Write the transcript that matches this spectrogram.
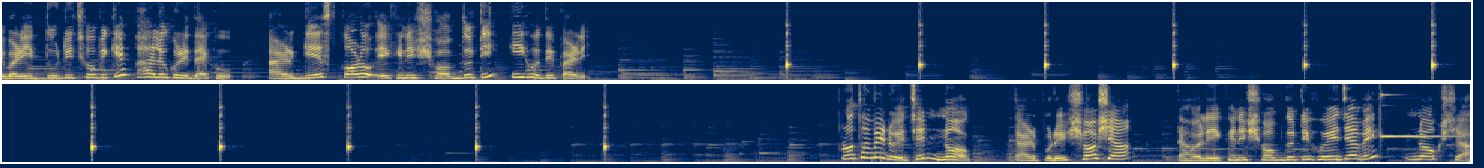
এবার এই দুটি ছবিকে ভালো করে দেখো। আর গেস করো এখানে শব্দটি কি হতে পারে। প্রথমে রয়েছে নখ, তারপরে শশা, তাহলে এখানে শব্দটি হয়ে যাবে নকশা।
